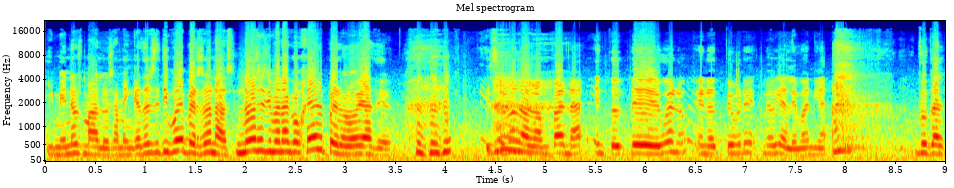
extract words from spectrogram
y menos mal, o sea, me encanta ese tipo de personas. No sé si me van a coger, pero lo voy a hacer. y suena la campana, entonces, bueno, en octubre me voy a Alemania. Total,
